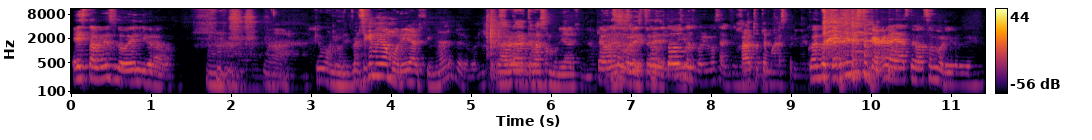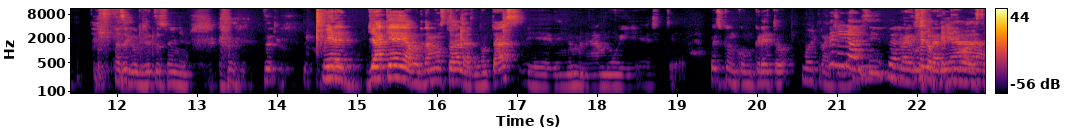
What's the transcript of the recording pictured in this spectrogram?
Esta vez lo he librado. Qué bonito. Pensé que me iba a morir al final, pero bueno. La verdad te vas a morir al final. Te vas a morir. Todos nos morimos al final. Ojalá tú te mueras primero. Cuando termines tu carrera ya te vas a morir, güey. Vas a cumplir tu sueño. Mira, ya que abordamos todas las notas eh, de una manera muy, este, pues con concreto, Muy tranquilo. General, sí, pero- me Es el gustaría de este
